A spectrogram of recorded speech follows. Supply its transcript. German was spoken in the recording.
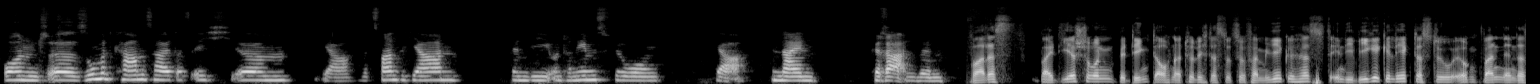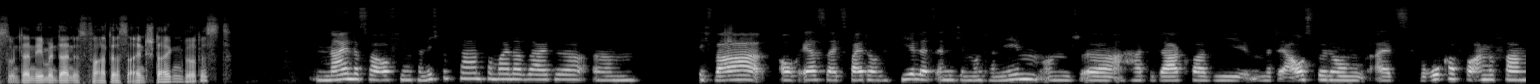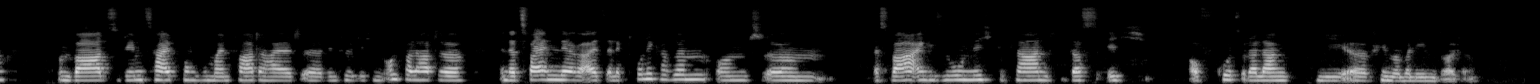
Und äh, somit kam es halt, dass ich ähm, ja mit 20 Jahren in die Unternehmensführung ja hineingeraten bin. War das bei dir schon bedingt auch natürlich, dass du zur Familie gehörst, in die Wiege gelegt, dass du irgendwann in das Unternehmen deines Vaters einsteigen würdest? Nein, das war auf jeden Fall nicht geplant von meiner Seite. Ähm, ich war auch erst seit 2004 letztendlich im Unternehmen und äh, hatte da quasi mit der Ausbildung als Bürokauffrau angefangen und war zu dem Zeitpunkt, wo mein Vater halt äh, den tödlichen Unfall hatte, in der zweiten Lehre als Elektronikerin und ähm, es war eigentlich so nicht geplant, dass ich auf kurz oder lang die äh, Firma übernehmen sollte.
